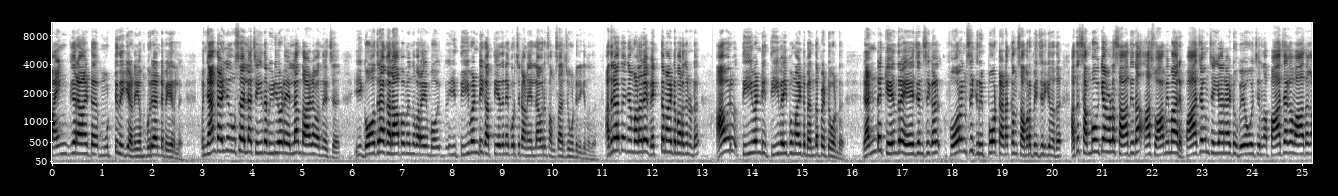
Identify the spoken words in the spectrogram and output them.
ഭയങ്കരമായിട്ട് മുട്ടി നിൽക്കുകയാണ് എമ്പുരാന്റെ പേരിൽ അപ്പൊ ഞാൻ കഴിഞ്ഞ ദിവസം എല്ലാം ചെയ്ത വീഡിയോയുടെ എല്ലാം താഴെ വന്ന് വെച്ച് ഈ ഗോദ്ര കലാപം എന്ന് പറയുമ്പോൾ ഈ തീവണ്ടി കത്തിയതിനെ കുറിച്ചിട്ടാണ് എല്ലാവരും സംസാരിച്ചു കൊണ്ടിരിക്കുന്നത് അതിനകത്ത് ഞാൻ വളരെ വ്യക്തമായിട്ട് പറഞ്ഞിട്ടുണ്ട്. ആ ഒരു തീവണ്ടി തീവയ്പുമായിട്ട് ബന്ധപ്പെട്ടുകൊണ്ട് രണ്ട് കേന്ദ്ര ഏജൻസികൾ ഫോറൻസിക് റിപ്പോർട്ട് അടക്കം സമർപ്പിച്ചിരിക്കുന്നത്. അത് സംഭവിക്കാനുള്ള സാധ്യത ആ സ്വാമിമാര് പാചകം ചെയ്യാനായിട്ട് ഉപയോഗിച്ചിരുന്ന പാചകവാതക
